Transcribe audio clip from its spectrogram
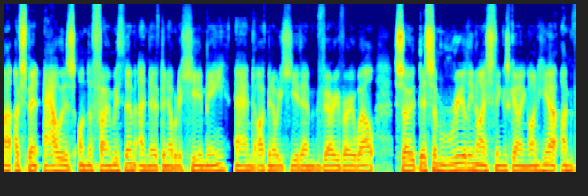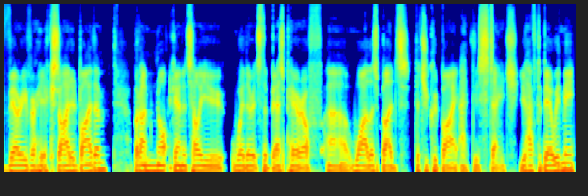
Uh, I've spent hours on the phone with them, and they've been able to hear me, and I've been able to hear them very, very well. So there's some really nice things going on here. I'm very, very excited by them, but I'm not going to tell you whether it's the best pair of uh, wireless buds that you could buy at this stage. You have to bear with me.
